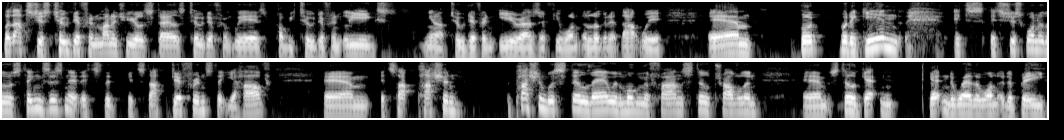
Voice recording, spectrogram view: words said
but that's just two different managerial styles two different ways probably two different leagues you know two different eras if you want to look at it that way. Um but but again it's it's just one of those things isn't it? It's the it's that difference that you have. Um it's that passion. The passion was still there with among the fans still traveling um still getting getting to where they wanted to be.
